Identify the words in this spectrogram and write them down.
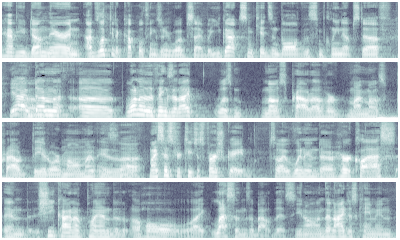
have you done there? And I've looked at a couple of things on your website, but you got some kids involved with some cleanup stuff. Yeah, I've Um, done. Uh, one of the things that I was most proud of, or my most proud Theodore moment, is uh, my sister teaches first grade. So I went into her class, and she kind of planned a whole like lessons about this, you know. And then I just came in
